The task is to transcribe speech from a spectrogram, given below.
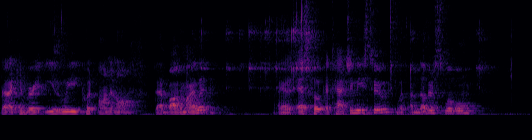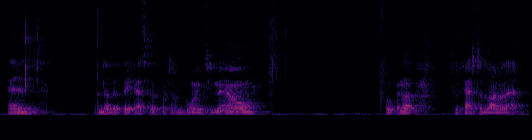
that I can very easily put on and off that bottom eyelet. I got an S-hook attaching these two with another swivel and another thick S-hook, which I'm going to now open up to attach to the bottom of that.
